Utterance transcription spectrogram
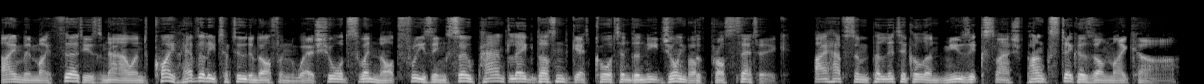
I'm in my 30s now and quite heavily tattooed and often wear shorts when not freezing so pant leg doesn't get caught in the knee joint of prosthetic. I have some political and music slash punk stickers on my car.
